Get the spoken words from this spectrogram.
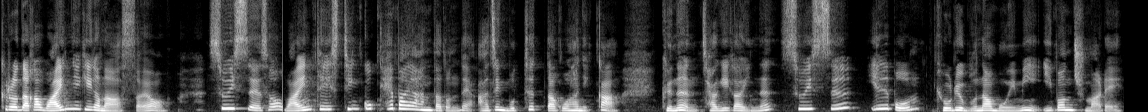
그러다가 와인 얘기가 나왔어요. 스위스에서 와인 테이스팅 꼭 해 봐야 한다던데 아직 못 했다고 하니까 그는 자기가 있는 스위스, 일본 교류 문화 모임이 이번 주말에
